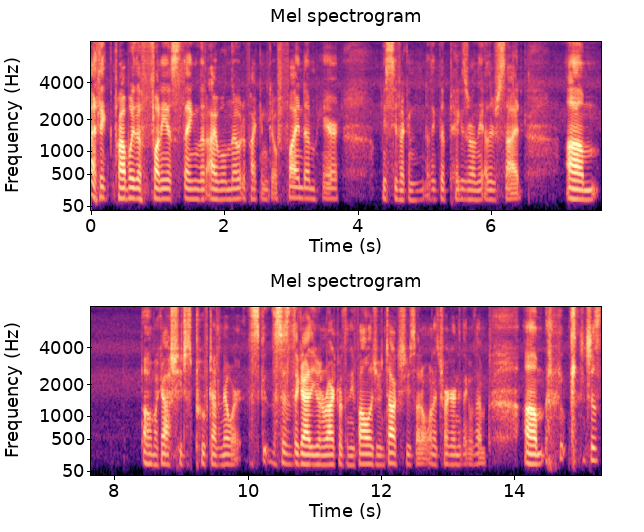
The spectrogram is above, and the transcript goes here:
I think probably the funniest thing that I will note if I can go find them here let me see if I can. I think the pigs are on the other side. Um, oh my gosh, he just poofed out of nowhere. This, this is the guy that you interact with and he follows you and talks to you, so I don't want to trigger anything with him. Um, just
